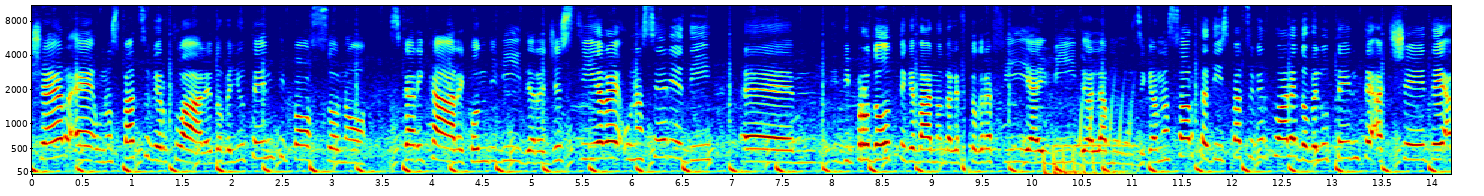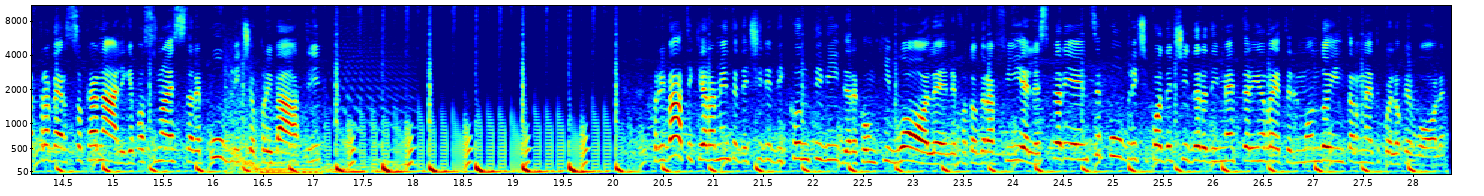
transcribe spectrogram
Share è uno spazio virtuale dove gli utenti possono scaricare, condividere, gestire una serie di, eh, di prodotti che vanno dalle fotografie ai video alla musica. È una sorta di spazio virtuale dove l'utente accede attraverso canali che possono essere pubblici o privati. Privati chiaramente decide di condividere con chi vuole le fotografie, le esperienze, pubblici può decidere di mettere in rete nel mondo internet quello che vuole.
